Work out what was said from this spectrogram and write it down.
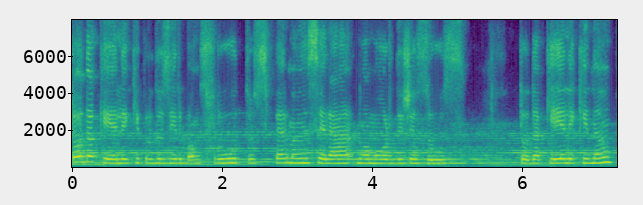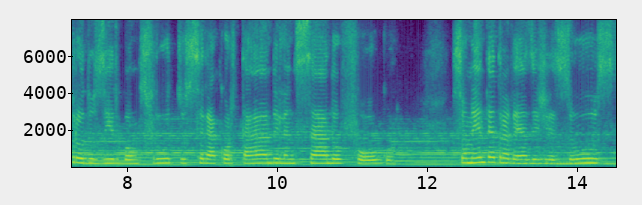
Todo aquele que produzir bons frutos permanecerá no amor de Jesus. Todo aquele que não produzir bons frutos será cortado e lançado ao fogo. Somente através de Jesus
